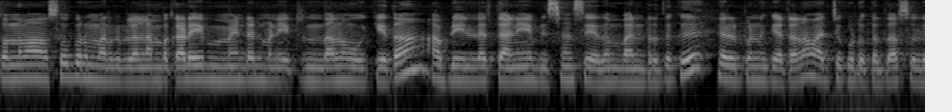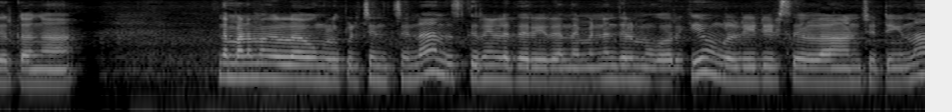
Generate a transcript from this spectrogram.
சொந்தமாக சூப்பர் மார்க்கெட்டில் நம்ம கடையை மெயின்டைன் பண்ணிகிட்டு இருந்தாலும் ஓகே தான். அப்படி இல்லை தனியாக பிஸ்னஸ் எதுவும் பண்ணுறதுக்கு ஹெல்ப்னு கேட்டாலும் வச்சு கொடுக்குறதா சொல்லியிருக்காங்க. இந்த மணமகளை உங்களுக்கு பிடிச்சிருந்துச்சின்னா அந்த ஸ்க்ரீனில் தெரிகிற அந்த மின்னஞ்சல் முகவரிக்கு உங்கள் டீட்டெயில்ஸ் எல்லாம் அனுப்பிச்சிட்டிங்கன்னா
